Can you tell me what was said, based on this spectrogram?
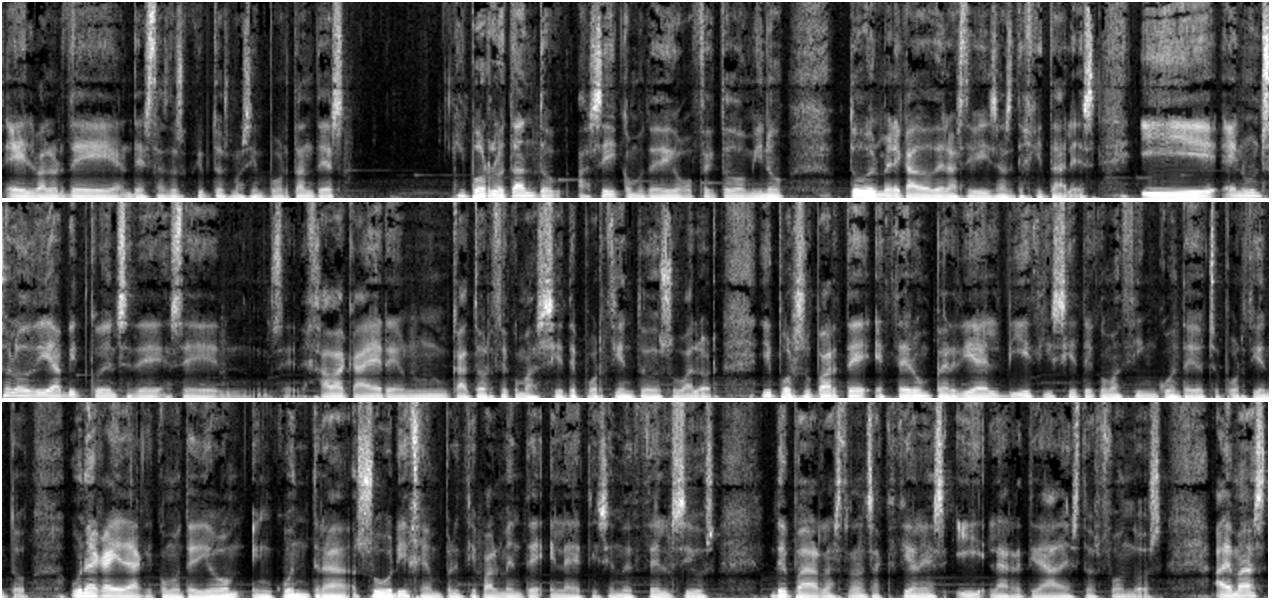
el valor de, estas dos criptos más importantes y por lo tanto, así como te digo, efecto dominó todo el mercado de las divisas digitales. Y en un solo día Bitcoin se, se, dejaba caer en un 14,7% de su valor. Y por su parte, Ethereum perdía el 17,58%. Una caída que, como te digo, encuentra su origen principalmente en la decisión de Celsius de parar las transacciones y la retirada de estos fondos. Además,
